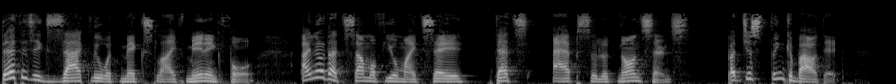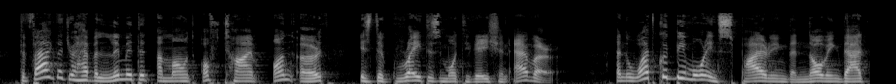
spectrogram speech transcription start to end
That is exactly what makes life meaningful. I know that some of you might say, that's absolute nonsense. But just think about it. The fact that you have a limited amount of time on earth is the greatest motivation ever. And what could be more inspiring than knowing that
